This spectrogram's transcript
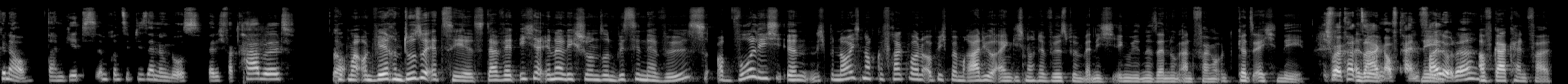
genau, dann geht im Prinzip die Sendung los. Werde ich verkabelt, Guck mal, und während du so erzählst, da werde ich ja innerlich schon so ein bisschen nervös, obwohl ich, äh, ich bin neulich noch gefragt worden, ob ich beim Radio eigentlich noch nervös bin, wenn ich irgendwie eine Sendung anfange. Und ganz ehrlich, nee. Ich wollte gerade also, sagen, auf keinen nee, Fall, oder? Auf gar keinen Fall.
